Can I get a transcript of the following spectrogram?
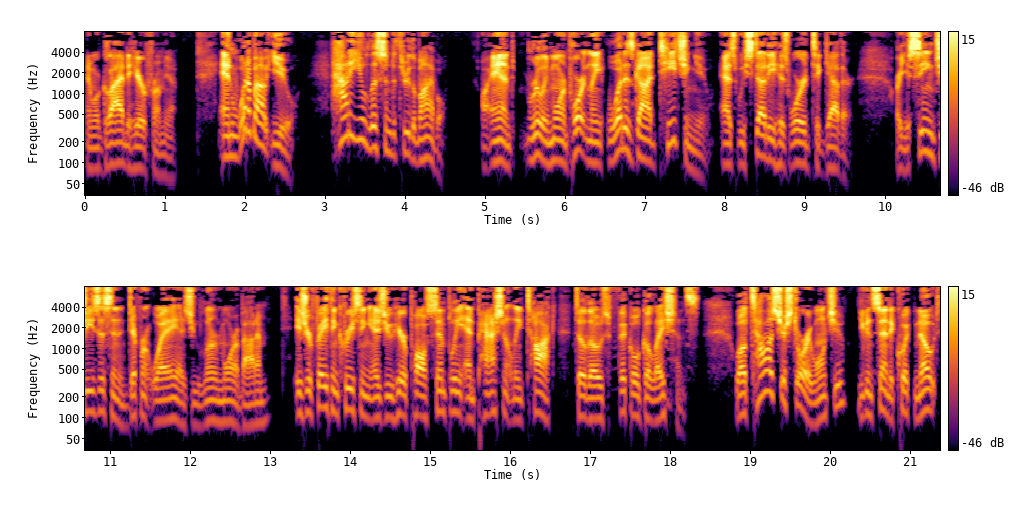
and we're glad to hear from you. And what about you? How do you listen to Through the Bible? And really more importantly, what is God teaching you as we study His Word together? Are you seeing Jesus in a different way as you learn more about Him? Is your faith increasing as you hear Paul simply and passionately talk to those fickle Galatians? Well, tell us your story, won't you? You can send a quick note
